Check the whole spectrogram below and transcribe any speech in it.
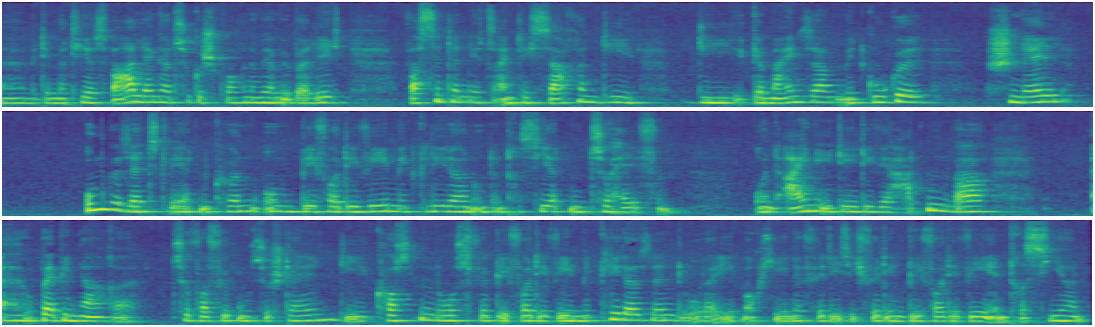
äh, mit dem Matthias Wahl länger zugesprochen und wir haben überlegt, was sind denn jetzt eigentlich Sachen, die, die gemeinsam mit Google schnell umgesetzt werden können, um BVDW-Mitgliedern und Interessierten zu helfen. Und eine Idee, die wir hatten, war äh, Webinare zur Verfügung zu stellen, die kostenlos für BVDW-Mitglieder sind oder eben auch jene, für die sich für den BVDW interessieren.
